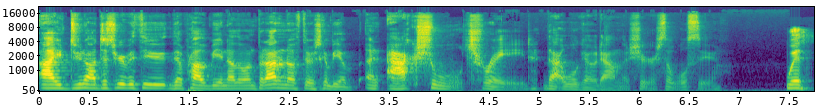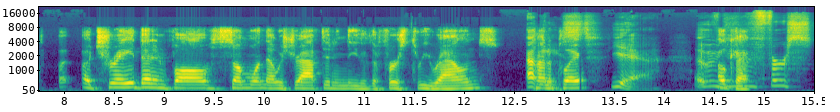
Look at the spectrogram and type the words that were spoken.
I do not disagree with you. There'll probably be another one, but I don't know if there's going to be a, an actual trade that will go down this year. So we'll see. With a, a trade that involves someone that was drafted in either the first three rounds At kind least. of player? Yeah. Uh, okay. First,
